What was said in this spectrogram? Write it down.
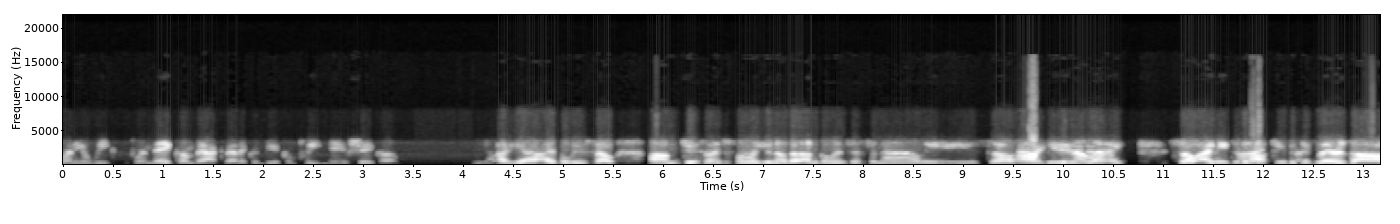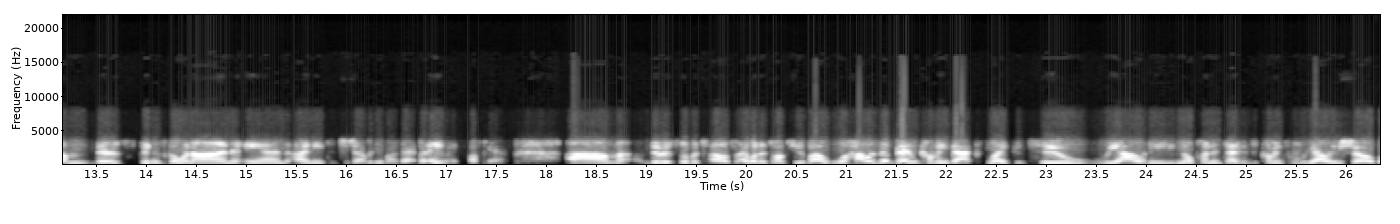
plenty of weeks. It's when they come back that it could be a complete game shakeup. Uh, yeah, I believe so. Um, Jason, I just want to let you know that I'm going to finale, so I'll be in. LA. So I need to talk to you because there's um there's things going on and I need to chat with you about that. But anyway, off there. Um, there's so much else I want to talk to you about. Well, how has it been coming back like to reality? No pun intended, coming from reality show.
